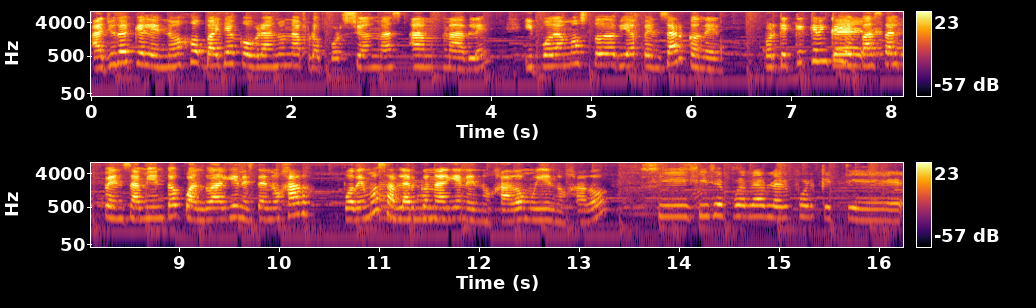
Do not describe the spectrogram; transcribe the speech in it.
ayuda a que el enojo vaya cobrando una proporción más amable y podamos todavía pensar con él. Porque ¿qué creen que le pasa al pensamiento cuando alguien está enojado? ¿Podemos hablar con alguien enojado, muy enojado? Sí, sí se puede hablar porque te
